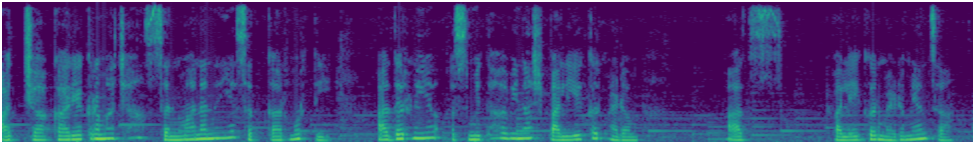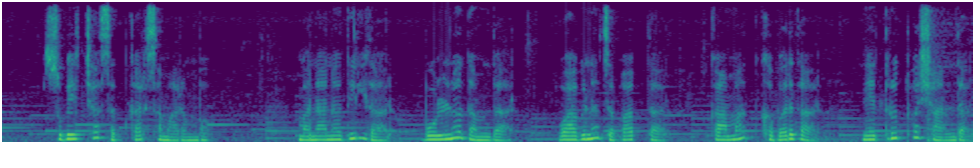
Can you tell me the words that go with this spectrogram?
आजच्या कार्यक्रमाच्या सन्माननीय सत्कारमूर्ती आदरणीय अस्मिता अविनाश पालियेकर मॅडम. आज पालेकर मॅडम यांचा शुभेच्छा सत्कार समारंभ. मनानं दिलदार बोलणं दमदार वागणं जबाबदार कामात खबरदार नेतृत्व शानदार.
